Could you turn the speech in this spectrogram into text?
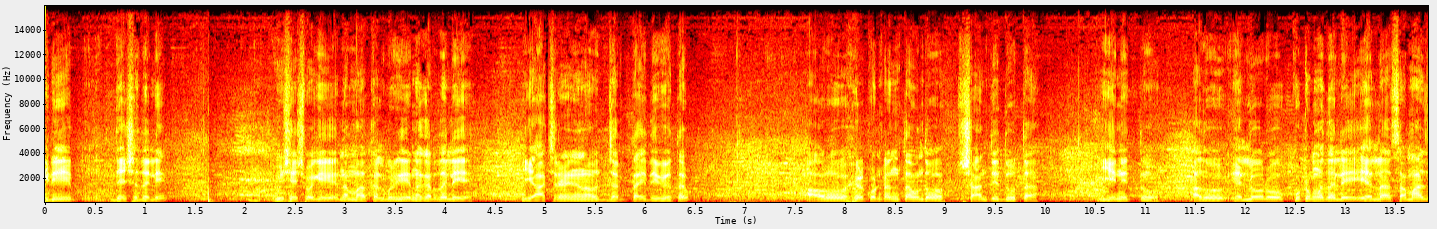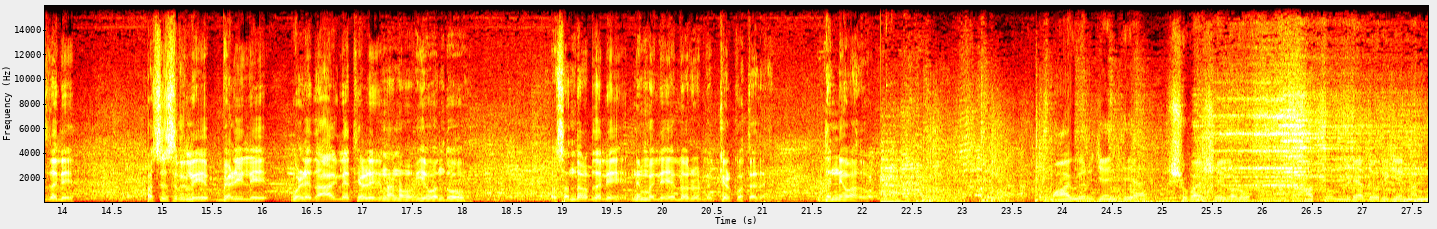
ಇಡೀ ದೇಶದಲ್ಲಿ, ವಿಶೇಷವಾಗಿ ನಮ್ಮ ಕಲಬುರಗಿ ನಗರದಲ್ಲಿ ಈ ಆಚರಣೆಯನ್ನು ನಾವು ಜರುಗ್ತಾ ಇದ್ದೀವಿ ಇವತ್ತು. ಅವರು ಹೇಳ್ಕೊಟ್ಟಂಥ ಒಂದು ಶಾಂತಿ ದೂತ ಏನಿತ್ತು, ಅದು ಎಲ್ಲರೂ ಕುಟುಂಬದಲ್ಲಿ, ಎಲ್ಲ ಸಮಾಜದಲ್ಲಿ ಪಸಿಸಿರಲಿ, ಬೆಳೀಲಿ, ಒಳ್ಳೇದಾಗಲಿ ಅಂತ ಹೇಳಿ ನಾನು ಈ ಒಂದು ಸಂದರ್ಭದಲ್ಲಿ ನಿಮ್ಮಲ್ಲಿ ಎಲ್ಲರೂ ಕೇಳ್ಕೊತಾ ಇದ್ದೇನೆ. ಧನ್ಯವಾದಗಳು. ಮಹಾವೀರ ಜಯಂತಿಯ ಶುಭಾಶಯಗಳು ಮತ್ತು ಮೀಡಿಯಾದವರಿಗೆ ನನ್ನ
